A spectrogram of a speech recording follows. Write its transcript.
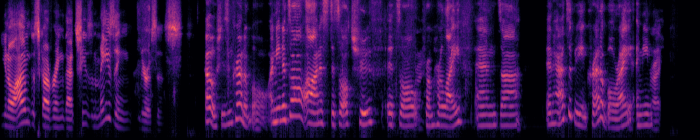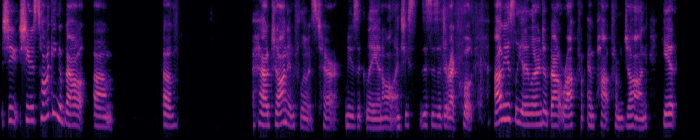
you know i'm discovering that she's an amazing lyricist. Oh she's incredible. I mean it's all honest it's all truth it's all right. from her life and uh it had to be incredible right? I mean right. she she was talking about um of how John influenced her musically and all. And she's this is a direct quote. Obviously, I learned about rock and pop from John. He had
